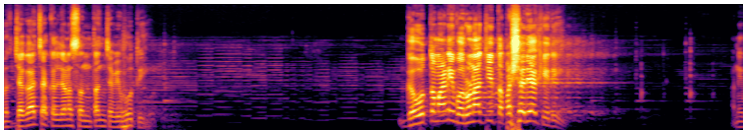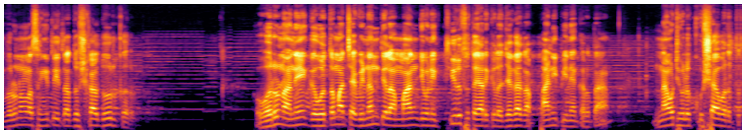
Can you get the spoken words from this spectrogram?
आणि जगाच्या कल्याण संतांच्या विभूती. गौतमाने वरुणाची तपश्चर्या केली. आणि वरुणाला सांगितलं इथला दुष्काळ दूर कर. वरुणाने गौतमाच्या विनंतीला मान देऊन एक तीर्थ तयार केलं जगाला पाणी पिण्याकरता. नाव ठेवलं कुशावर्त.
